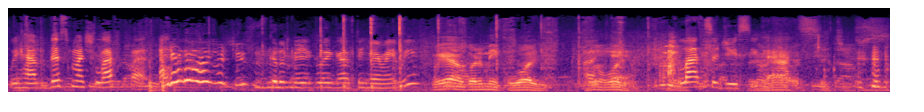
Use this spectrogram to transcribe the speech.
we have this much left, but I don't know how much juice is gonna make like up to here, maybe? we are gonna make wally. No, wally. Lots of juice, you guys. Lots of juice.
